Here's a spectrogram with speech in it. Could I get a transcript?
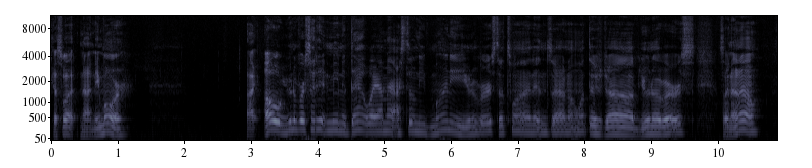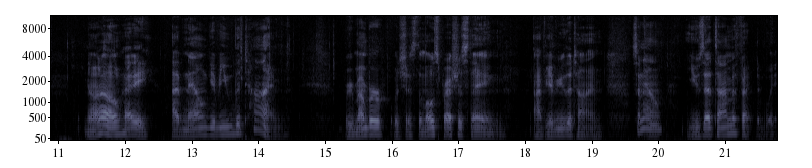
guess what? Not anymore like, oh, universe, I didn't mean it that way. I meant I still need money, universe. That's why I didn't say I don't want this job, universe. It's like, no, no, no, no. Hey, I've now given you the time. Remember, which is the most precious thing. I've given you the time. So now, use that time effectively.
